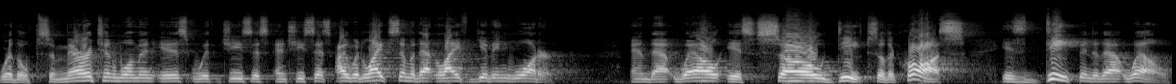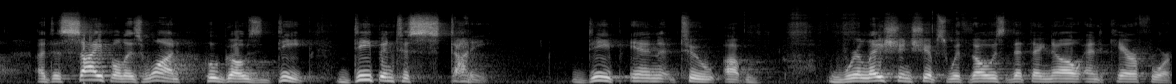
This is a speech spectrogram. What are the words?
where the Samaritan woman is with Jesus, and she says, I would like some of that life giving water and that well is so deep. So the cross is deep into that well. A disciple is one who goes deep, deep into study, deep into uh, relationships with those that they know and care for.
